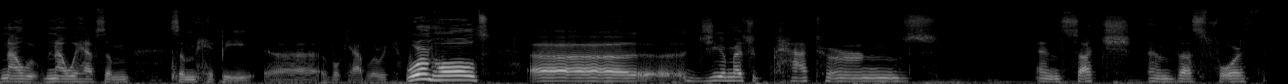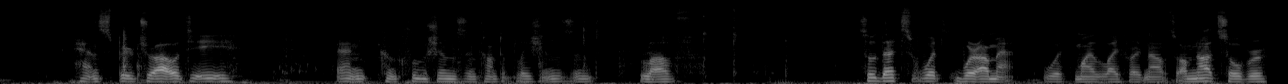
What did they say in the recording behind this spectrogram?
Now, now we have some some hippie uh, vocabulary. Wormholes, uh, geometric patterns, and such, and thus forth. Hence, spirituality, and conclusions, and contemplations, and love. So that's what where I'm at with my life right now. So I'm not sober,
